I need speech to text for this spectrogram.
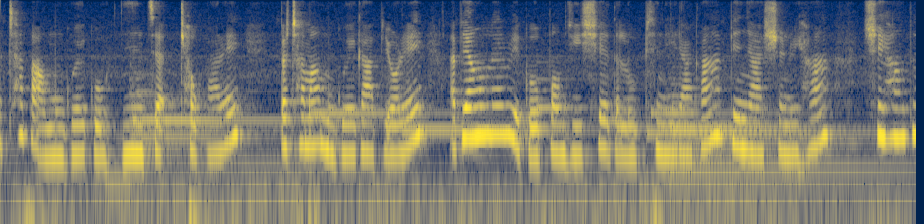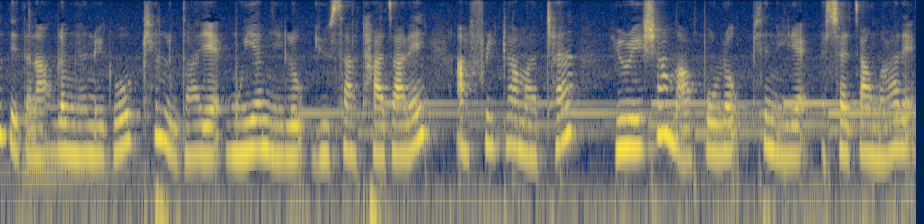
အထက်ပါမူကွဲကိုညှင်းချက်ထုတ်ပါတယ်ပထမမူကွဲကပြောတယ်အပြောင်းလဲတွေကိုပုံကြီးရှဲ့တယ်လို့ဖြစ်နေတာကပညာရှင်တွေဟာ ရှေးဟောင်းသူတည်တနာလုပ်ငန်းတွေကိုခေတ်လူသားရဲ့မွေးရမြေလို့ယူဆထားကြတဲ့အာဖရိကမှာထက်ယူရေရှားမှာပိုလို့ဖြစ်နေတဲ့အချက်ကြောင့်ပါတဲ့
